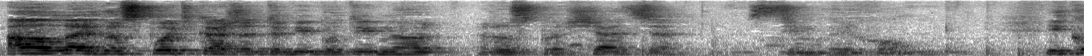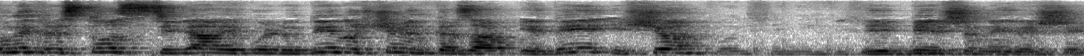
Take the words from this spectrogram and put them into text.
Але Господь каже, тобі потрібно розпрощатися з цим гріхом. І коли Христос зціляв яку людину, що Він казав? Іди і що? І більше не гріши.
